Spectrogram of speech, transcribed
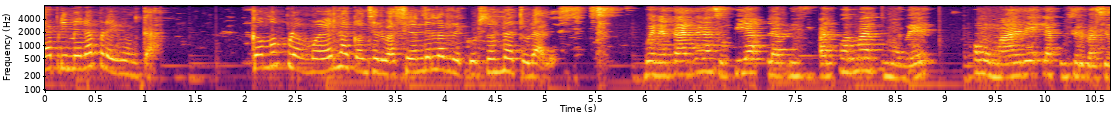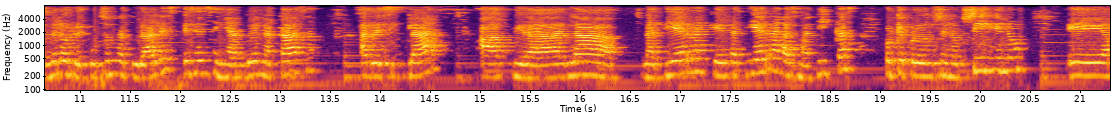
La primera pregunta. ¿Cómo promueves la conservación de los recursos naturales? Buenas tardes, Ana Sofía. La principal forma de promover como madre la conservación de los recursos naturales es enseñando en la casa a reciclar, a cuidar la, tierra, que es la tierra, las maticas, porque producen oxígeno, eh,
